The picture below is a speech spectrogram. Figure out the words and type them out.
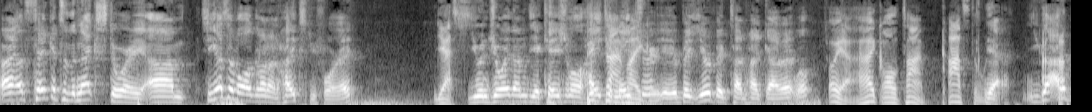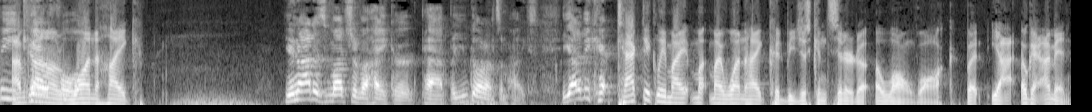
All right, let's take it to the next story. Um, so you guys have all gone on hikes before, right? Yes. You enjoy them, the occasional Big hike in nature. hiker. You're a big, you're a big time hike guy, right? Well, oh yeah, I hike all the time, constantly. yeah, you got to be I've careful. gone on one hike. You're not as much of a hiker, Pat, but you've gone on some hikes. You got to be careful. Technically, my, my my one hike could be just considered a, a long walk. But yeah, okay, I'm in.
